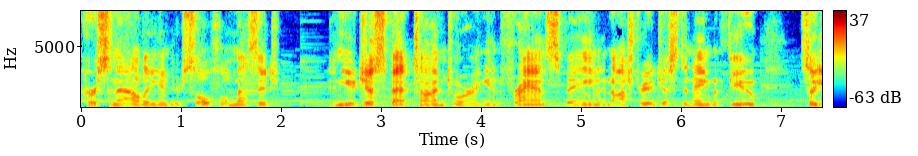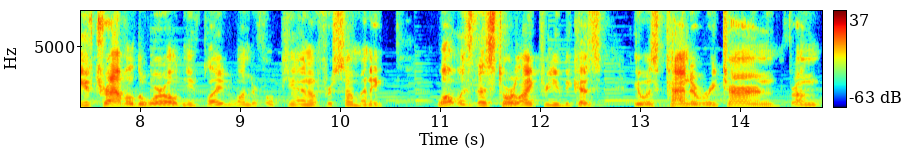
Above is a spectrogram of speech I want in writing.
personality and your soulful message. And you just spent time touring in France, Spain, and Austria, just to name a few. So you've traveled the world and you've played wonderful piano for so many. What was this tour like for you? Because it was kind of return from,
